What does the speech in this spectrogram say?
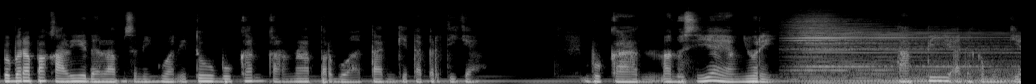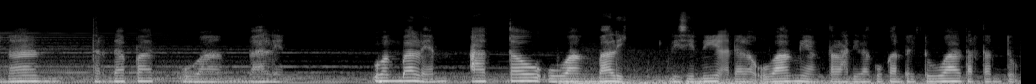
beberapa kali dalam semingguan itu bukan karena perbuatan kita bertiga. Bukan manusia yang nyuri, tapi ada kemungkinan terdapat uang balen. Uang balen atau uang balik di sini adalah uang yang telah dilakukan ritual tertentu.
